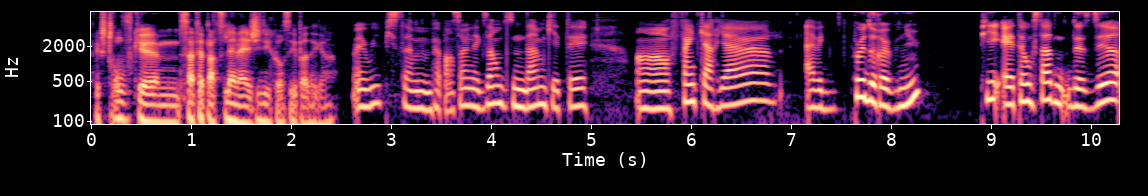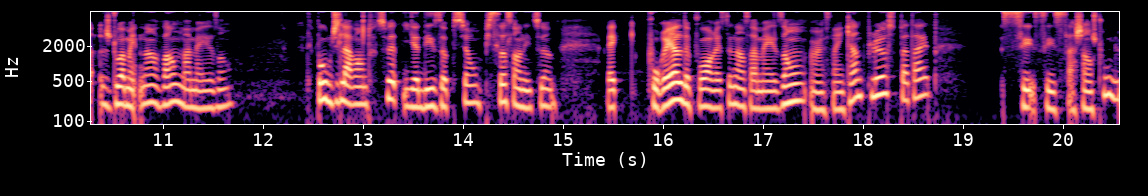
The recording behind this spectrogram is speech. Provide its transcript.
Fait que je trouve que hum, ça fait partie de la magie des courses hypothécaires. Ben oui, puis ça me fait penser à un exemple d'une dame qui était en fin de carrière avec peu de revenus, puis elle était au stade de se dire, je dois maintenant vendre ma maison. T'es pas obligé de la vendre tout de suite, il y a des options, puis ça, c'en est une. Fait pour elle, de pouvoir rester dans sa maison un 50 plus, peut-être, c'est, ça change tout. Là.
